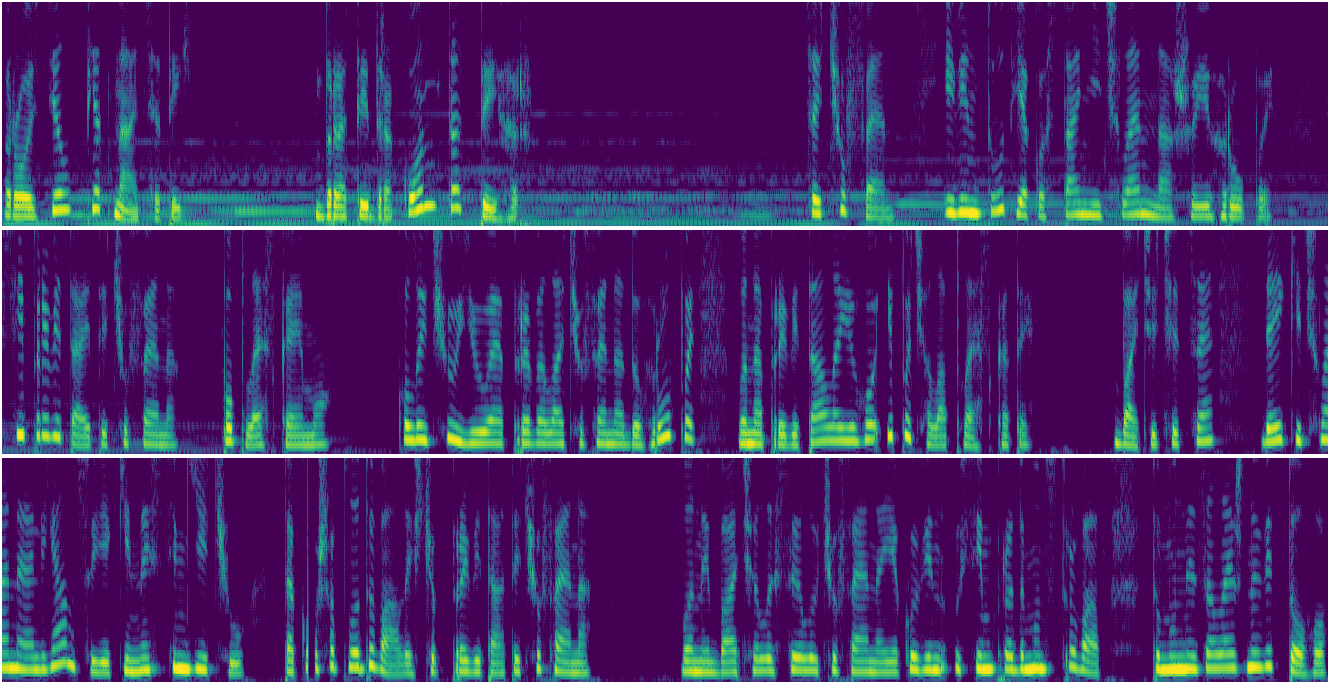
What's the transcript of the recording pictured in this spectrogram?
Розділ 15. Брати дракон та тигр. Це Чуфен, і він тут як останній член нашої групи. Всі привітайте Чуфена, поплескаємо. Коли Чу Юе привела Чуфена до групи, вона привітала його і почала плескати. Бачачи це, деякі члени альянсу, які не з сім'ї Чу, також аплодували, щоб привітати Чуфена. Вони бачили силу Чуфена, яку він усім продемонстрував, тому незалежно від того,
